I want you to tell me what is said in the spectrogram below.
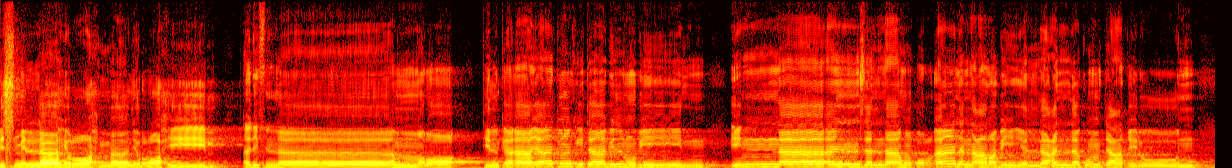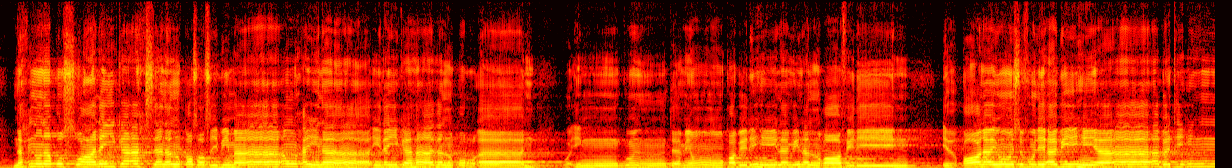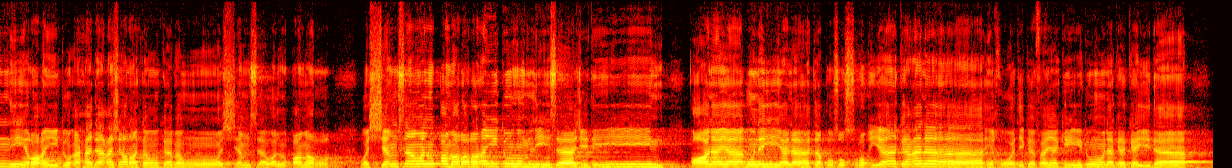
بسم الله الرحمن الرحيم ألف لام را تلك آيات الكتاب المبين إنا أنزلناه قرآنا عربيا لعلكم تعقلون نحن نقص عليك أحسن القصص بما أوحينا إليك هذا القرآن وإن كنت من قبله لمن الغافلين. إذ قال يوسف لأبيه يا أبت إني رأيت أحد عشر كوكبا والشمس والقمر والشمس والقمر رأيتهم لي ساجدين. قال يا بني لا تقصص رؤياك على إخوتك فيكيدوا لك كيدا.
